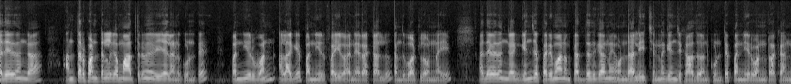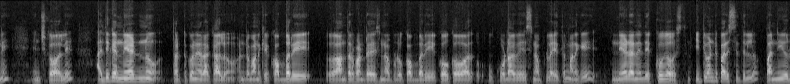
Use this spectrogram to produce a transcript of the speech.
అదేవిధంగా అంతర పంటలుగా మాత్రమే వేయాలనుకుంటే పన్నీర్ వన్ అలాగే పన్నీర్ ఫైవ్ అనే రకాలు అందుబాటులో ఉన్నాయి. అదేవిధంగా గింజ పరిమాణం పెద్దదిగానే ఉండాలి చిన్న గింజ కాదు అనుకుంటే పన్నీర్ వన్ రకాన్ని ఎంచుకోవాలి. అధిక నీడను తట్టుకునే రకాలు అంటే మనకి కొబ్బరి అంతర పంట వేసినప్పుడు కొబ్బరి కోకోవా కూడా వేసినప్పుడు అయితే మనకి నీడ అనేది ఎక్కువగా వస్తుంది. ఇటువంటి పరిస్థితుల్లో పన్నీర్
